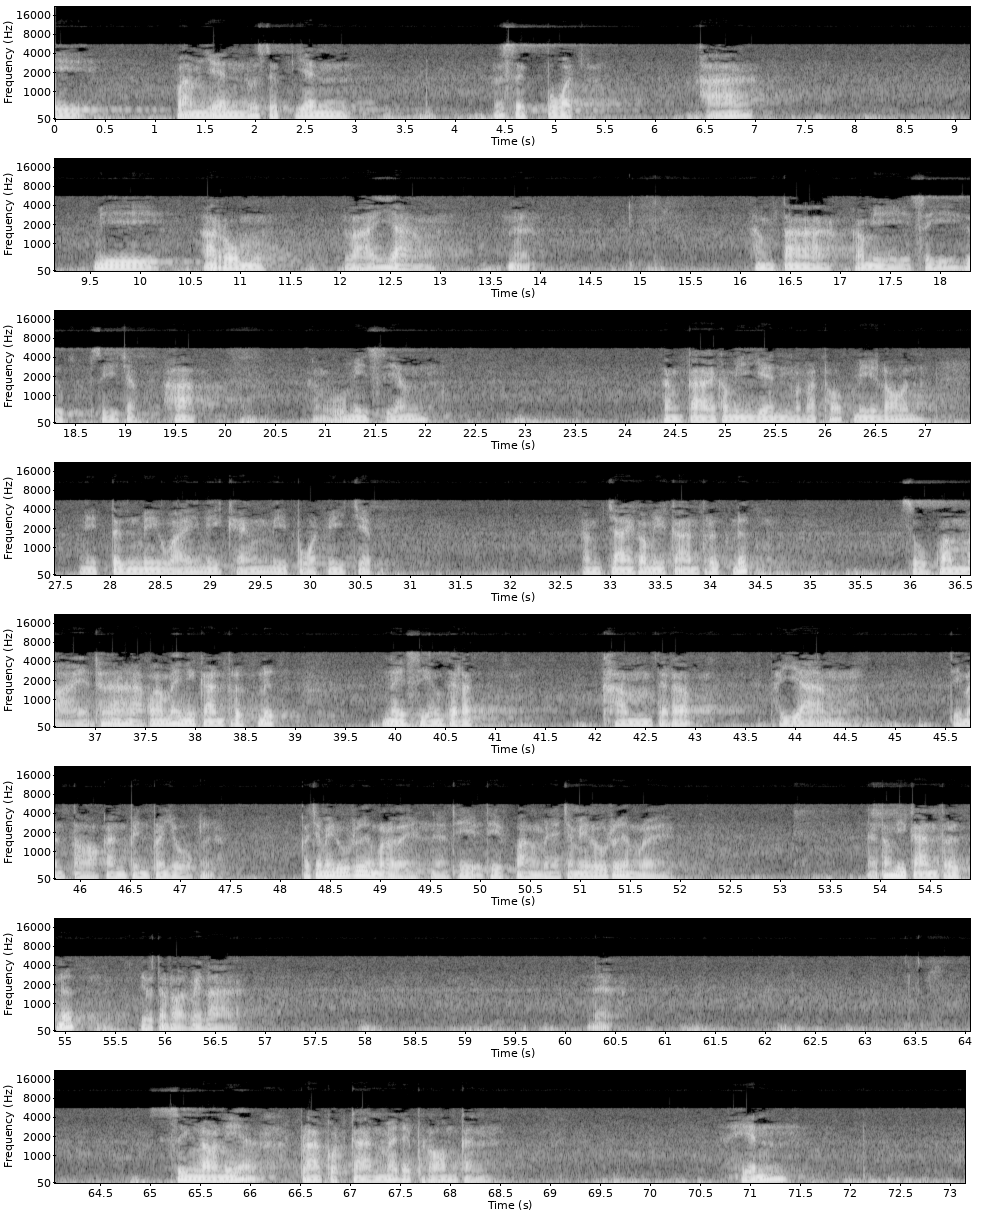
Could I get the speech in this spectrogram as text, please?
ความเย็นรู้สึกเย็น รู้สึกปวด ขา มีอารมณ์หลายอย่างนะทางตาก็มีสีหืบสีจากภาพ ทางหูมีเสียง ทางกายก็มีเย็นมากระทบมีร้อน มีตึงมีไหว มีแข็ง มีปวดมีเจ็บ ทางใจก็มีการตรึกนึก สู่ความหมาย ถ้าหากว่าไม่มีการตรึกนึกในเสียงแต่ละคำแต่ละพยางที่มันต่อกันเป็นประโยคเนี่ยก็จะไม่รู้เรื่องเลยเนี่ยที่ที่ฟังไปเนี่ยจะไม่รู้เรื่องเลยแต่ต้องมีการตรึกนึกอยู่ตลอดเวลาเนี่ย สิ่งเหล่านี้ปรากฏการไม่ได้พร้อมกัน เห็น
